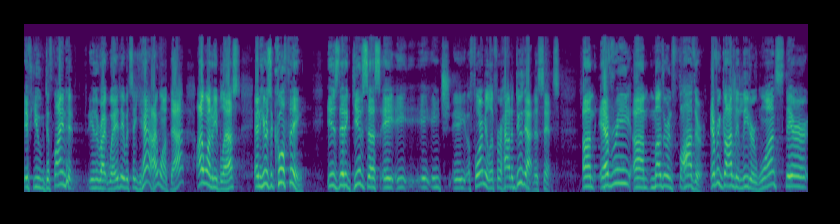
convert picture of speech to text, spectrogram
if you defined it in the right way, they would say, Yeah, I want that. I want to be blessed. And here's the cool thing is that it gives us a, a, a, a formula for how to do that in a sense. Um, every um, mother and father, every godly leader wants their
